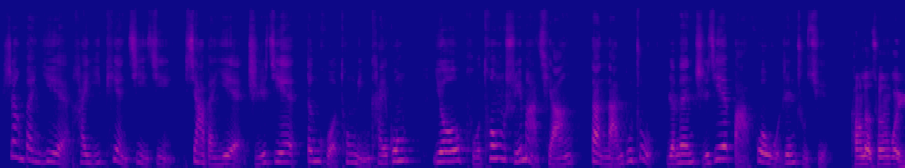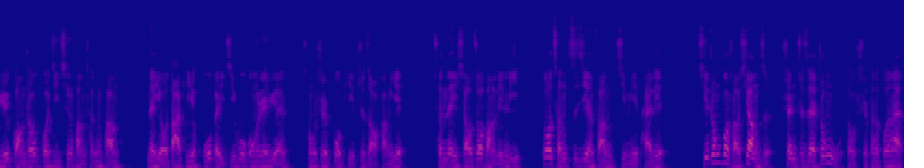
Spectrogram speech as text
上半夜还一片寂静，下半夜直接灯火通明开工，有普通水马墙，但拦不住人们直接把货物扔出去。康乐村位于广州国际轻纺城旁，内有大批湖北籍务工人员从事布匹制造行业。村内小作坊林立，多层自建房紧密排列。其中不少巷子甚至在中午都十分昏暗。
